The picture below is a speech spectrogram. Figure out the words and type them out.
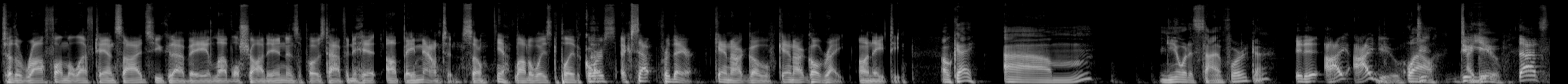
to the rough on the left hand side so you could have a level shot in as opposed to having to hit up a mountain so yeah a lot of ways to play the course except for there cannot go cannot go right on 18 Okay. Um, you know what it's time for, Gunnar? it is, i i do Wow, do, do I you do. that's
